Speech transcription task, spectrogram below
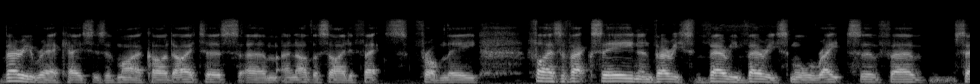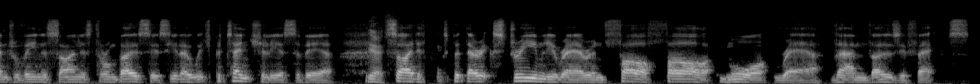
very rare cases of myocarditis um, and other side effects from the Pfizer vaccine, and very very very small rates of uh, central venous sinus thrombosis. You know, which potentially are severe yes. side effects, but they're extremely rare and far far more rare than those effects.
